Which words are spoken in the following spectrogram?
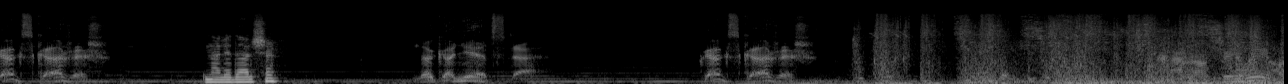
Как скажешь. Погнали дальше. Наконец-то. Как скажешь. Хороший выбор.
